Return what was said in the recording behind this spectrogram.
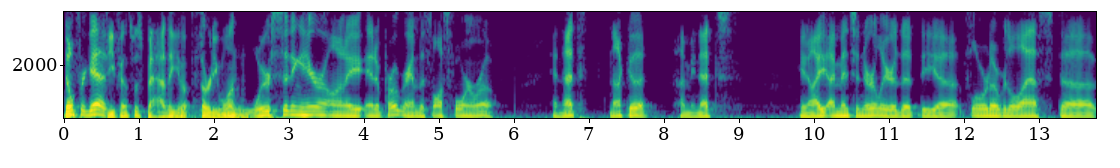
don't forget Defense was bad. They gave up 31. we're sitting here on a in a program that's lost four in a row, and that's not good. I mean, that's you know I, I mentioned earlier that the uh, Florida over the last uh,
